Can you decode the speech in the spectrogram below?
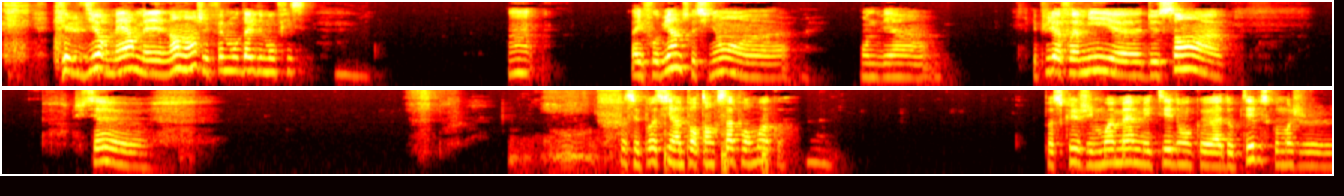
quelle dure mère, mais non, non, j'ai fait mon deuil de mon fils. Mm. Bah, il faut bien, parce que sinon, euh, on devient... Et puis la famille euh, de sang, euh, tu sais... euh, C'est pas si important que ça pour moi, quoi. Parce que j'ai moi-même été donc euh, adoptée, parce que moi je,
